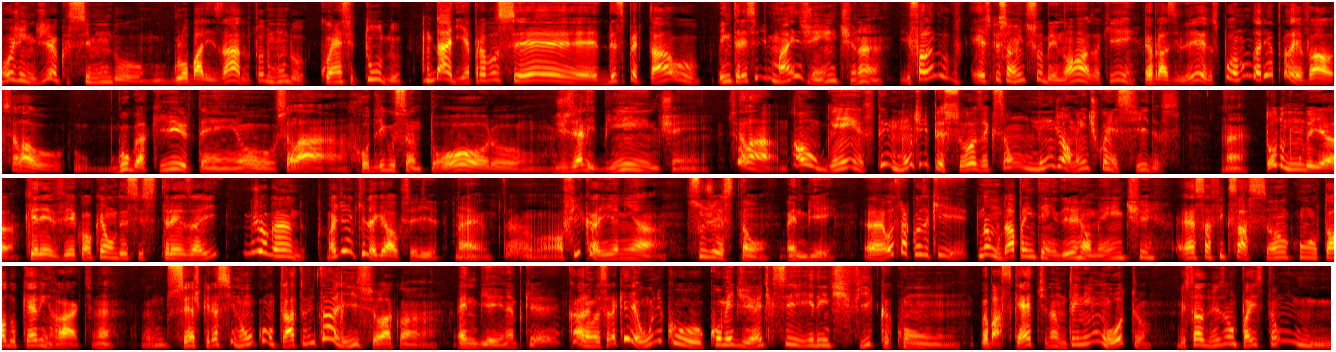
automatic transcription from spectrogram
Hoje em dia, com esse mundo globalizado, todo mundo conhece tudo, daria para você despertar o interesse de mais gente, né? E falando especialmente sobre nós aqui, é brasileiros, pô, não daria para levar, sei lá, o, o Guga Kirten, ou sei lá, Rodrigo Santoro, Gisele Bündchen, sei lá, alguém, tem um monte de pessoas aí que são mundialmente conhecidas, né? Todo mundo ia querer ver qualquer um desses três aí jogando. Imagina que legal que seria. Né? Então, fica aí a minha sugestão, NBA. É, outra coisa que não dá para entender realmente é essa fixação com o tal do Kevin Hart, né? Eu não sei, acho que ele assinou um contrato vitalício lá com a NBA, né? Porque, caramba, será que ele é o único comediante que se identifica com o basquete? Né? Não tem nenhum outro. Os Estados Unidos é um país tão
